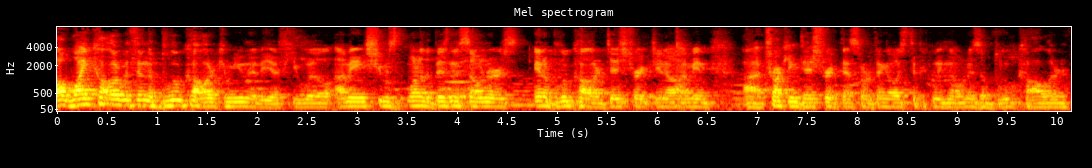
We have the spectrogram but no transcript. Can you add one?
a white collar within the blue collar community, if you will. I mean, she was one of the business owners in a blue collar district. You know, I mean, uh, trucking district, that sort of thing, always typically known as a blue collar.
